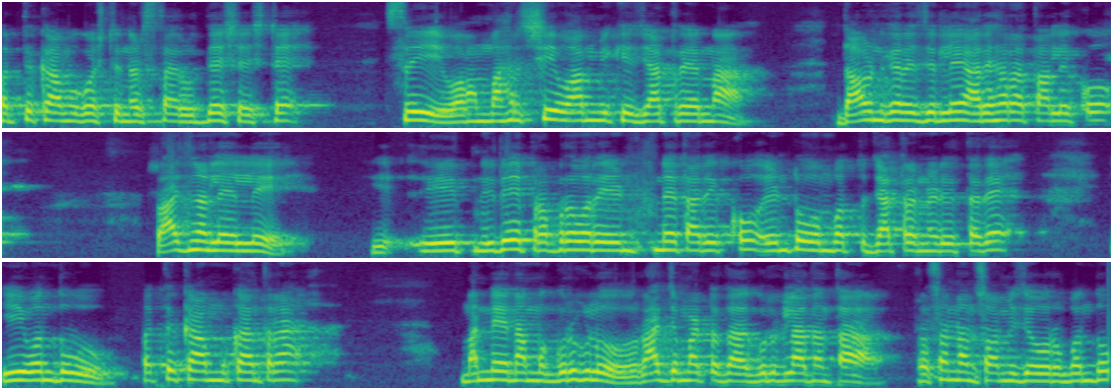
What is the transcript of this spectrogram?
ಪತ್ರಿಕಾಗೋಷ್ಠಿ ನಡೆಸ್ತಾ ಇರೋ ಉದ್ದೇಶ ಇಷ್ಟೇ. ಶ್ರೀ ಮಹರ್ಷಿ ವಾಲ್ಮೀಕಿ ಜಾತ್ರೆಯನ್ನು ದಾವಣಗೆರೆ ಜಿಲ್ಲೆ ಹರಿಹರ ತಾಲೂಕು ರಾಜನಹಳ್ಳಿಯಲ್ಲಿ ಇದೇ ಫೆಬ್ರವರಿ ಎಂಟನೇ ತಾರೀಕು ಎಂಟು ಒಂಬತ್ತು ಜಾತ್ರೆ ನಡೆಯುತ್ತದೆ. ಈ ಒಂದು ಪತ್ರಿಕಾ ಮುಖಾಂತರ ಮೊನ್ನೆ ನಮ್ಮ ಗುರುಗಳು, ರಾಜ್ಯ ಮಟ್ಟದ ಗುರುಗಳಾದಂಥ ಪ್ರಸನ್ನನ್ ಸ್ವಾಮೀಜಿಯವರು ಬಂದು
